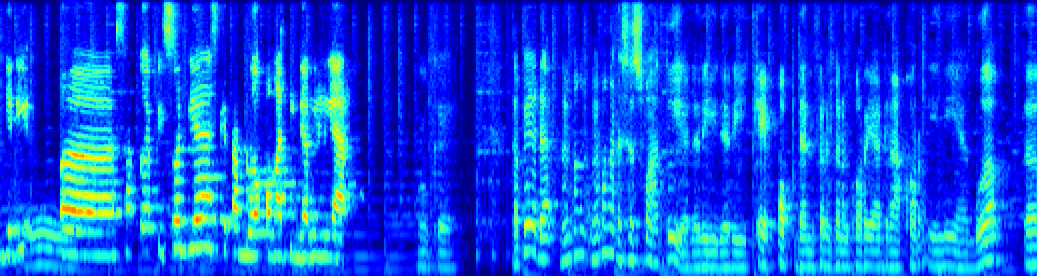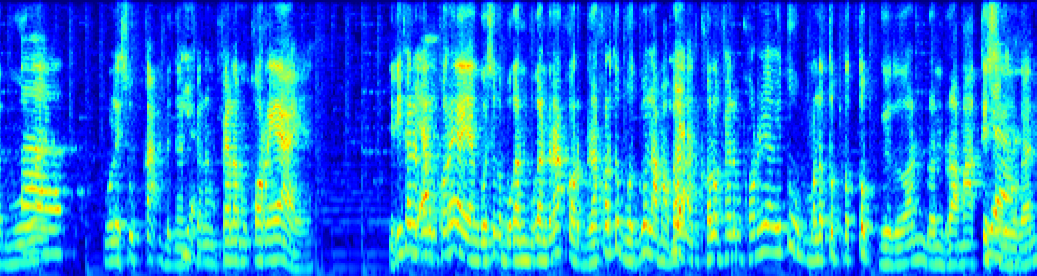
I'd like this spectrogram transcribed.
Jadi oh. uh, satu episode dia sekitar 2,3 miliar. Oke. Okay. Tapi ada memang memang ada sesuatu ya dari dari K-pop dan film-film Korea drakor ini ya. Gua uh, mulai uh, mulai suka dengan iya. film-film Korea ya jadi film-film yeah. Korea yang gue suka bukan bukan drakor. Drakor tuh buat gue lama yeah. banget. Kalau film Korea itu meletup-letup gitu kan dan dramatis yeah. gitu kan.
